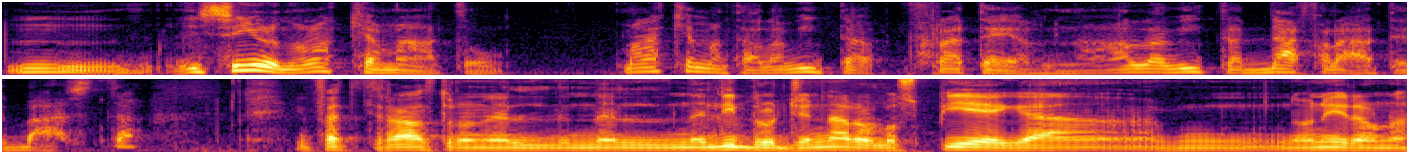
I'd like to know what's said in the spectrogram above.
mh, mm, il Signore non ha chiamato ma l'ha chiamata alla vita fraterna, alla vita da frate, basta. Infatti tra l'altro nel, nel, nel, libro Gennaro lo spiega, mm, non era una,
